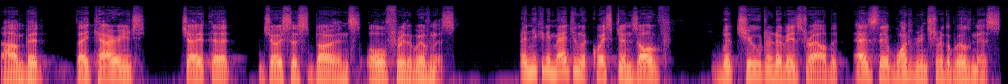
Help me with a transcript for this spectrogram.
Um, but they carried uh, Joseph's bones all through the wilderness. And you can imagine the questions of the children of Israel that as they're wandering through the wilderness,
